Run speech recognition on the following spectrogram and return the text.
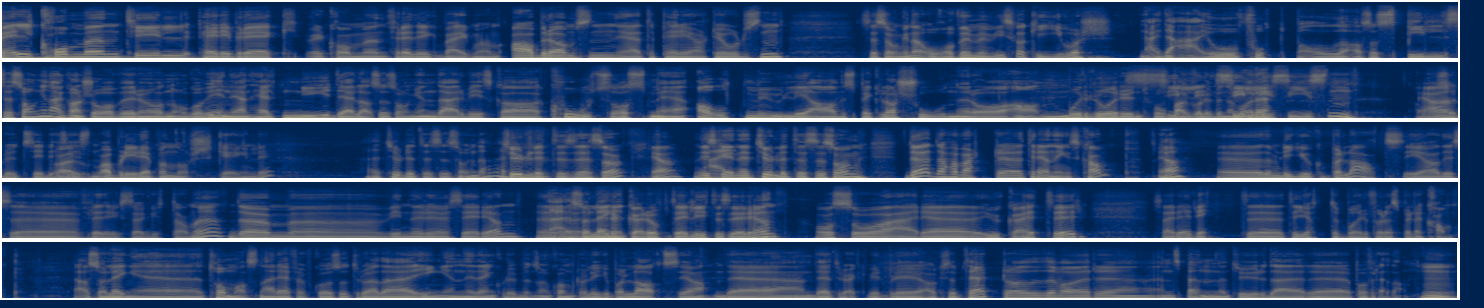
Velkommen til Periprek. Velkommen Fredrik Bergman Abrahamsen. Jeg heter Peri Arti Olsen. Sesongen er over, men vi skal ikke gi oss. Nei, det er jo fotball Altså spillsesongen er kanskje over, og nå går vi inn i en helt ny del av sesongen der vi skal kose oss med alt mulig av spekulasjoner og annen moro rundt fotballklubbene våre. Silly season. Absolutt silly hva, season. Hva blir det på norsk, egentlig? Er Tullete sesong, da vel? Tullete sesong. Ja, vi skal Nei. inn i tullete sesong. Det, det har vært uh, treningskamp. Ja. Uh, de ligger jo ikke på latsida, disse Fredrikstad-guttene. De uh, vinner serien. Nei, så lenge- Rykker opp til Eliteserien. Og så er det uka etter så er det rett eh, til Gøteborg for å spille kamp. Ja, Så lenge Thomassen er i FFK, så tror jeg det er ingen i den klubben som kommer til å ligge på latsida. Det, det tror jeg ikke vil bli akseptert, og det var eh, en spennende tur der eh, på fredag. Mm.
